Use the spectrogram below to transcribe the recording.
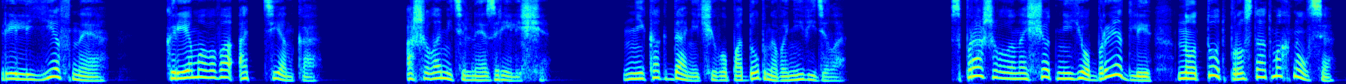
Рельефная, кремового оттенка. Ошеломительное зрелище. Никогда ничего подобного не видела. Спрашивала насчет нее Брэдли, но тот просто отмахнулся —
